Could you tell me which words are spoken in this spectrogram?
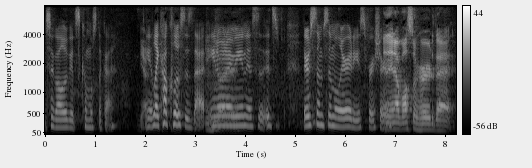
Tagalog it's "cómo ka." Yeah. Like how close is that? You know what I mean? It's it's there's some similarities for sure. And then I've also heard that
